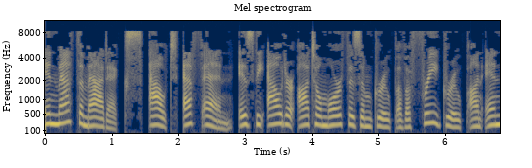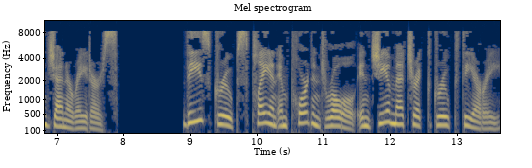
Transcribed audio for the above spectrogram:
In mathematics, out Fn is the outer automorphism group of a free group on n generators. These groups play an important role in geometric group theory.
